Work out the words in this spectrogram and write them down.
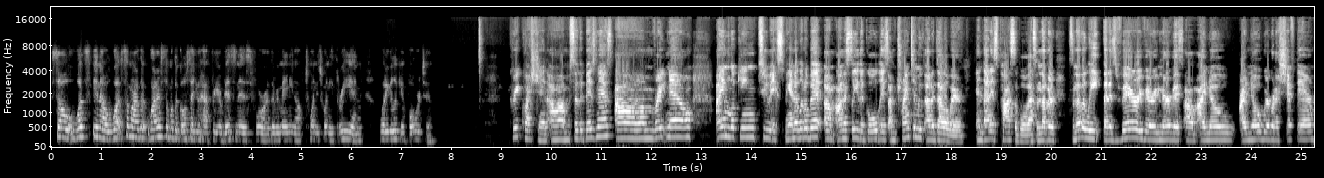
So, what's you know what some are the what are some of the goals that you have for your business for the remaining of 2023, and what are you looking forward to? Great question. Um, so the business, um, right now, I am looking to expand a little bit. Um, honestly, the goal is I'm trying to move out of Delaware, and that is possible. That's another it's another leap that is very very nervous. Um, I know I know we're going to shift there.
